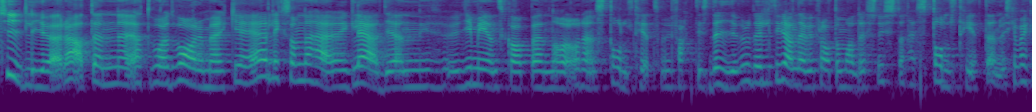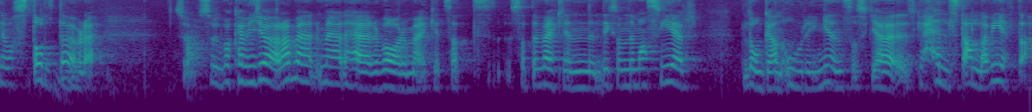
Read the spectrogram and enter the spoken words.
tydliggöra att, den, eh, att vårt varumärke är liksom den här glädjen, gemenskapen och, och den stolthet som vi faktiskt driver. Och det är lite grann det vi pratade om alldeles nyss, den här stoltheten. Vi ska verkligen vara stolta över det. Så, så vad kan vi göra med, med det här varumärket så att, så att den verkligen, liksom när man ser loggan O-ringen så ska, ska helst alla veta.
